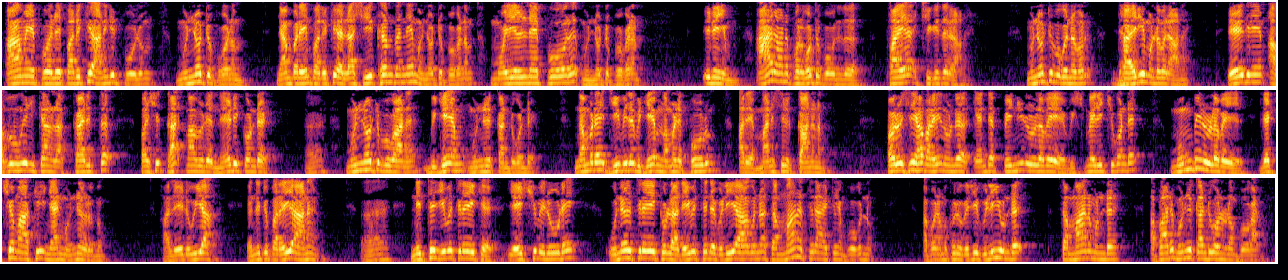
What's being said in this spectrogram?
ആമയെപ്പോലെ പതുക്കുകയാണെങ്കിൽ പോലും മുന്നോട്ട് പോകണം. ഞാൻ പറയും പതുക്കുകയല്ല ശീഘ്രം തന്നെ മുന്നോട്ട് പോകണം. മുയലിനെ പോലെ മുന്നോട്ട് പോകണം. ഇനിയും ആരാണ് പുറകോട്ട് പോകുന്നത്? ഭയചികിതരാണ്. മുന്നോട്ട് പോകുന്നവർ ധൈര്യമുള്ളവരാണ്. ഏതിനെയും അഭിമുഖീകരിക്കാനുള്ള കരുത്ത് പരിശുദ്ധാത്മാവിടെ നേടിക്കൊണ്ട് മുന്നോട്ട് പോകാണ് വിജയം മുന്നിൽ കണ്ടുകൊണ്ട്. നമ്മുടെ ജീവിത വിജയം നമ്മൾ എപ്പോഴും അതെ മനസ്സിൽ കാണണം. പൗലുശ്രീഹ പറയുന്നുണ്ട് എന്റെ പിന്നിലുള്ളവയെ വിസ്മരിച്ചുകൊണ്ട് മുമ്പിലുള്ളവയെ ലക്ഷ്യമാക്കി ഞാൻ മുന്നേറുന്നു. ഹലേ ലൂയ എന്നിട്ട് പറയുകയാണ് നിത്യജീവിതത്തിലേക്ക് യേശുവിലൂടെ ഉന്നതത്തിലേക്കുള്ള ദൈവത്തിന്റെ വിളിയാകുന്ന സമ്മാനത്തിനായിട്ട് ഞാൻ പോകുന്നു. അപ്പോൾ നമുക്കൊരു വലിയ വിളിയുണ്ട് സമ്മാനമുണ്ട്. അപ്പോൾ അത് മുന്നിൽ കണ്ടുകൊണ്ട് പോകാം.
